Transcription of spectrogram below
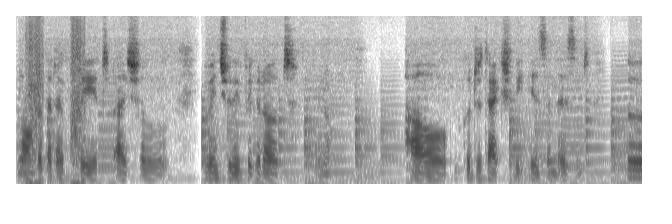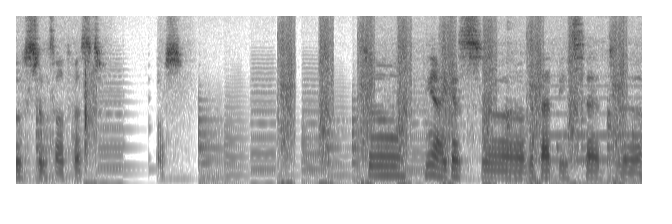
longer that I play it, I shall eventually figure out, you know, how good it actually is and isn't. So, still southwest, of course. So, yeah, I guess uh, with that being said, uh,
